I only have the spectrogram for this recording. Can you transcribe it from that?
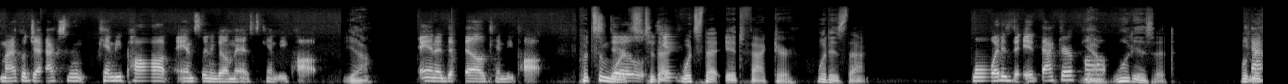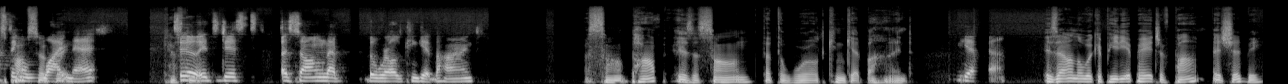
Michael Jackson can be pop and Selena Gomez can be pop Yeah. and Adele can be pop. Put some Still, words to that. it- What's that it factor? What is that? What is the it factor of pop? Yeah. What is it? What Casting a so wide great? net. Casting So it's just a song that the world can get behind. a song. Pop is a song that the world can get behind. Yeah. Is that on the Wikipedia page of pop? It should be.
